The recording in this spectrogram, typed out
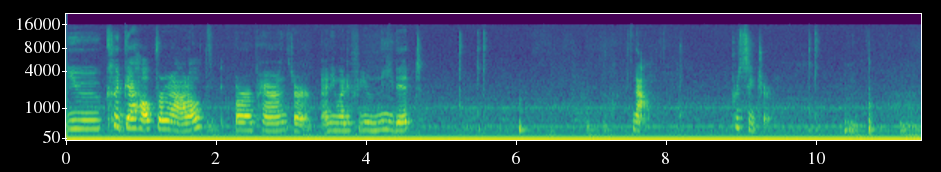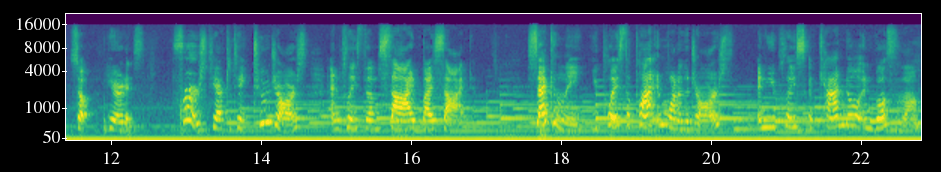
you could get help from an adult or a parent or anyone if you need it. Now, procedure. So, here it is. First, you have to take two jars and place them side by side. Secondly, you place the plant in one of the jars and you place a candle in both of them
